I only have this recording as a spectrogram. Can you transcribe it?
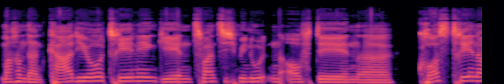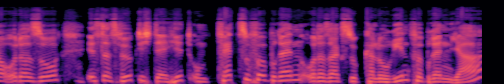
machen dann Cardio-Training, gehen 20 Minuten auf den äh, Cross-Trainer oder so. Ist das wirklich der Hit, um Fett zu verbrennen? Oder sagst du, Kalorien verbrennen ja,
